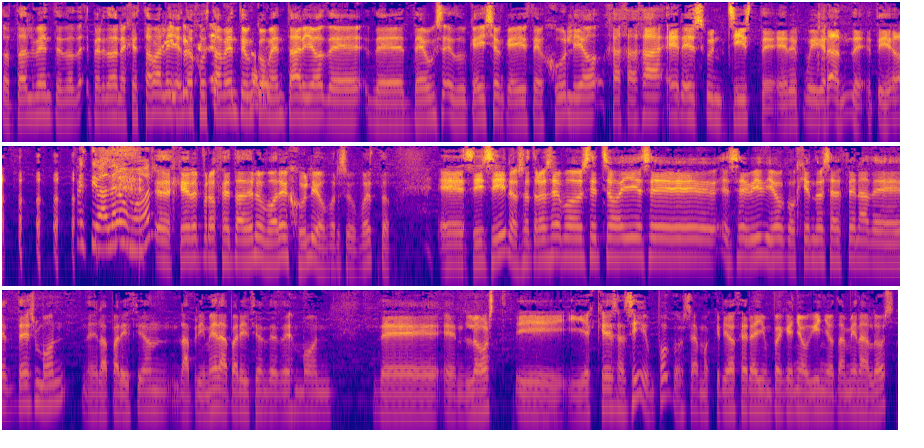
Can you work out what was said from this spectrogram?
Totalmente. Total- Perdón, es que estaba leyendo justamente un comentario de, de Deus Education que dice, Julio, jajaja, eres un chiste, eres muy grande, tío. Festival del humor. Es que el profeta del humor es Julio, por supuesto. Eh, sí, sí, nosotros hemos hecho hoy ese, ese vídeo cogiendo esa escena de Desmond, de la aparición, la primera aparición de Desmond de, en Lost, y, y es que es así un poco. O sea, hemos querido hacer ahí un pequeño guiño también a Lost.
